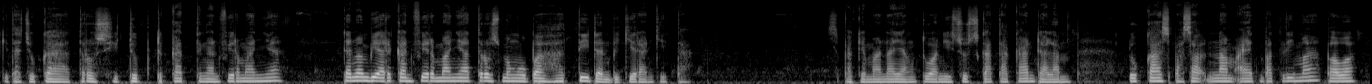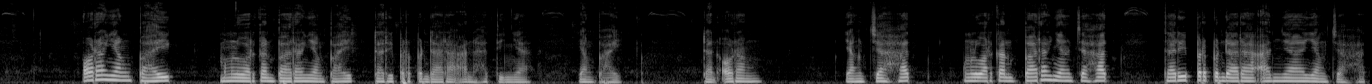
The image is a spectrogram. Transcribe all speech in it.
Kita juga terus hidup dekat dengan firman-Nya dan membiarkan firman-Nya terus mengubah hati dan pikiran kita. Sebagaimana yang Tuhan Yesus katakan dalam Lukas pasal 6 ayat 45 bahwa orang yang baik mengeluarkan barang yang baik dari perbendaraan hatinya yang baik dan orang yang jahat mengeluarkan barang yang jahat dari perbendaraannya yang jahat.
